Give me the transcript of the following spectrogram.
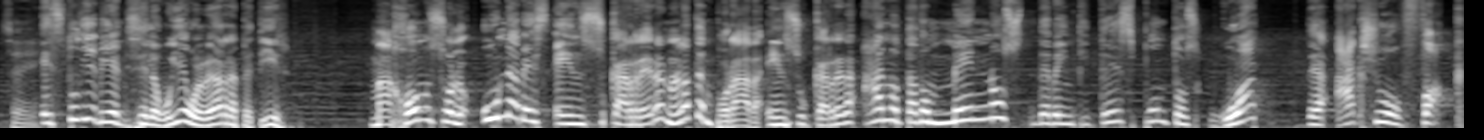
Sí. estudie bien, se lo voy a volver a repetir. Mahomes solo una vez en su carrera, no en la temporada, en su carrera ha anotado menos de 23 puntos. What the actual fuck?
